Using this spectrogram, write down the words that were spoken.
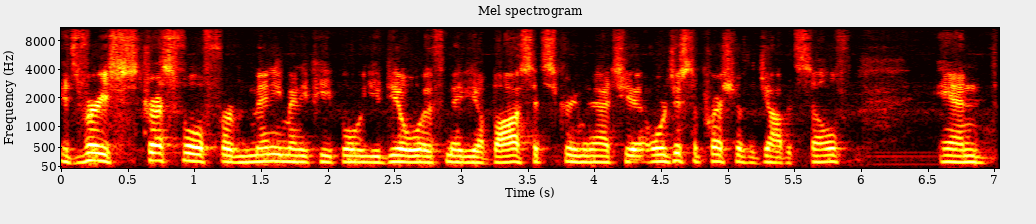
it's very stressful for many many people you deal with maybe a boss that's screaming at you or just the pressure of the job itself and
